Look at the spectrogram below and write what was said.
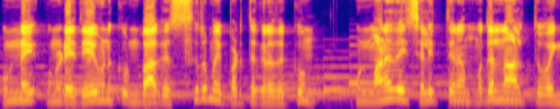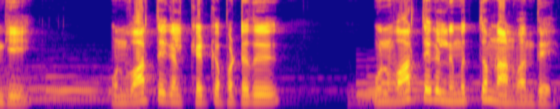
உன்னை உன்னுடைய தேவனுக்கு முன்பாக சிறுமைப்படுத்துகிறதுக்கும் உன் மனதை செலுத்தின முதல் நாள் துவங்கி உன் வார்த்தைகள் கேட்கப்பட்டது. உன் வார்த்தைகள் நிமித்தம் நான் வந்தேன்.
